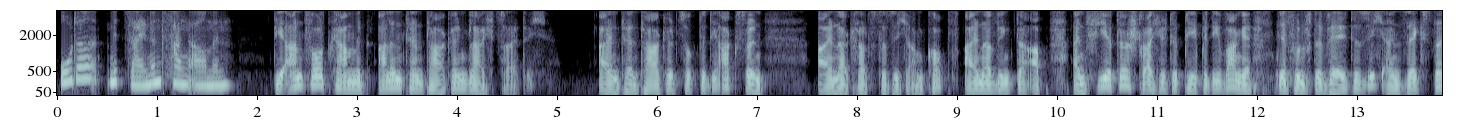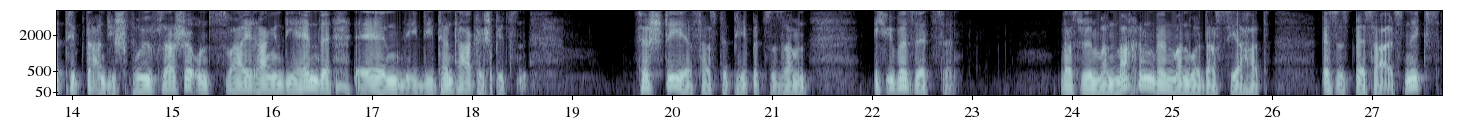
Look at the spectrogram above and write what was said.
oder mit seinen Fangarmen. Die Antwort kam mit allen Tentakeln gleichzeitig. Ein Tentakel zuckte die Achseln, einer kratzte sich am Kopf, einer winkte ab, ein vierter streichelte Pepe die Wange, der fünfte wählte sich, ein sechster tippte an die Sprühflasche und zwei rangen die Hände, äh, die Tentakelspitzen. Verstehe, fasste Pepe zusammen. Ich übersetze. Was will man machen, wenn man nur das hier hat? Es ist besser als nix.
